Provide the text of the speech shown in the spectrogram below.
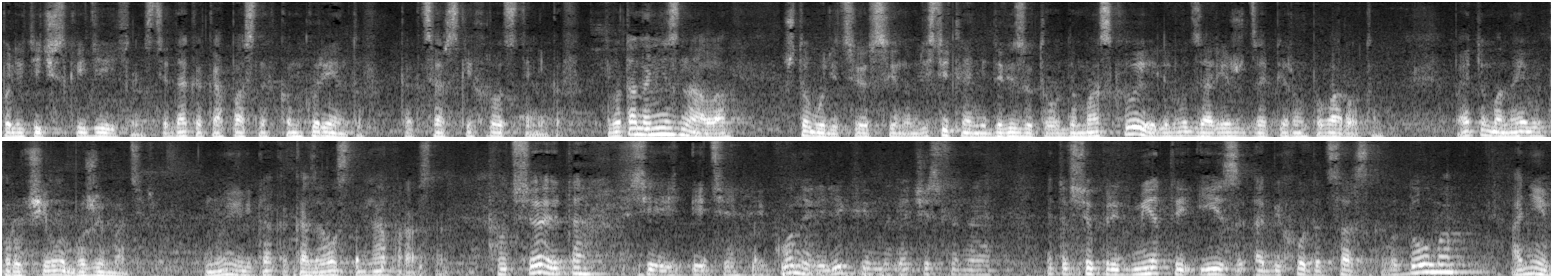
политической деятельности, да, как опасных конкурентов, как царских родственников. Вот она не знала, что будет с ее сыном. Действительно, они довезут его до Москвы или вот зарежут за первым поворотом. Поэтому она его поручила Божьей Матери. Ну и, как оказалось, не напрасно. Вот все это, все эти иконы, реликвии многочисленные, это все предметы из обихода царского дома. Они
